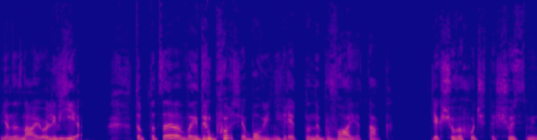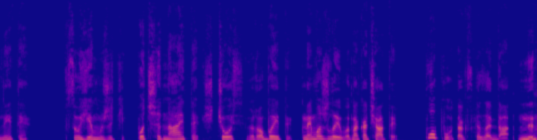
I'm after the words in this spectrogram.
я не знаю, олів'є. Тобто це вийде борщ або вінігрет. Ну не буває так. Якщо ви хочете щось змінити в своєму житті, починайте щось робити. Неможливо накачати попу, так сказати, да? не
